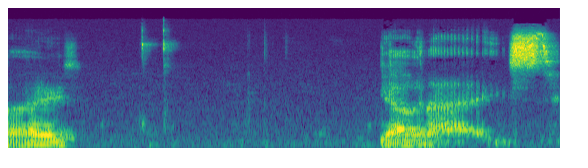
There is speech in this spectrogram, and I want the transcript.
five galvanized.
